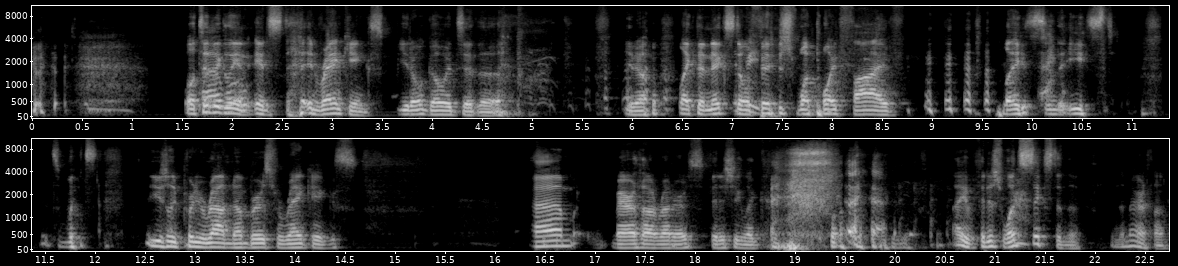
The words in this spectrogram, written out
well, typically well- in, in in rankings, you don't go into the, you know, like the Knicks don't Wait. finish 1.5 place in the East. It's, it's usually pretty round numbers for rankings. Um, Marathon runners finishing like I finished one sixth in the in the marathon.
